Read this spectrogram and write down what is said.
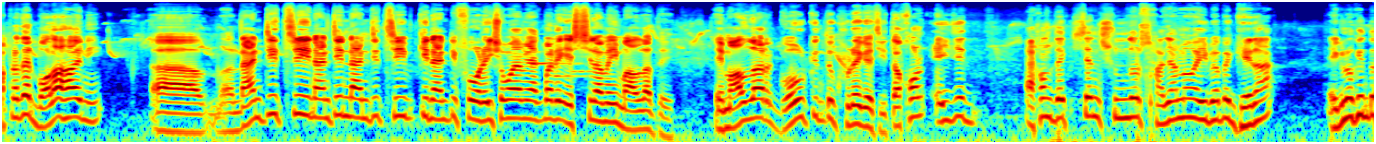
আপনাদের বলা হয়নি ninety three nineteen ninety three কি নাইনটি ফোর এই সময় আমি একবার এসেছিলাম এই মালদাতে। এই মালদার গৌড় কিন্তু ঘুরে গেছি। তখন এই যে এখন দেখছেন সুন্দর সাজানো, এইভাবে ঘেরা, এগুলো কিন্তু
